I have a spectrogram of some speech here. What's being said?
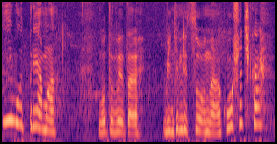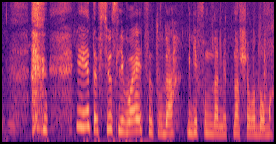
И вот прямо вот в это вентиляционное окошечко. И это все сливается туда, где фундамент нашего дома.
